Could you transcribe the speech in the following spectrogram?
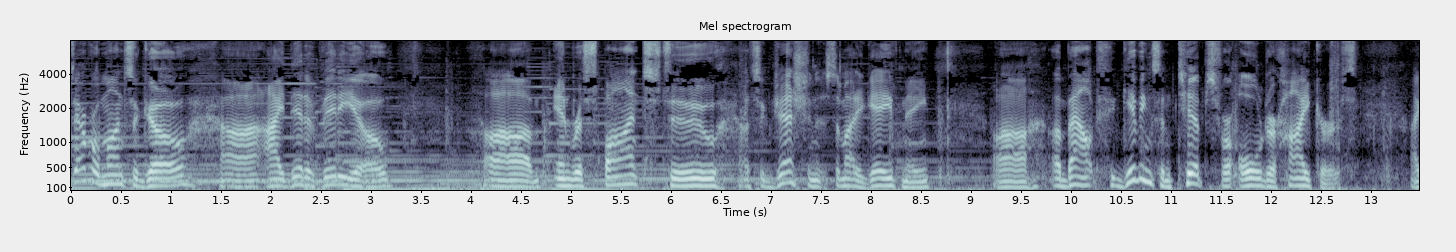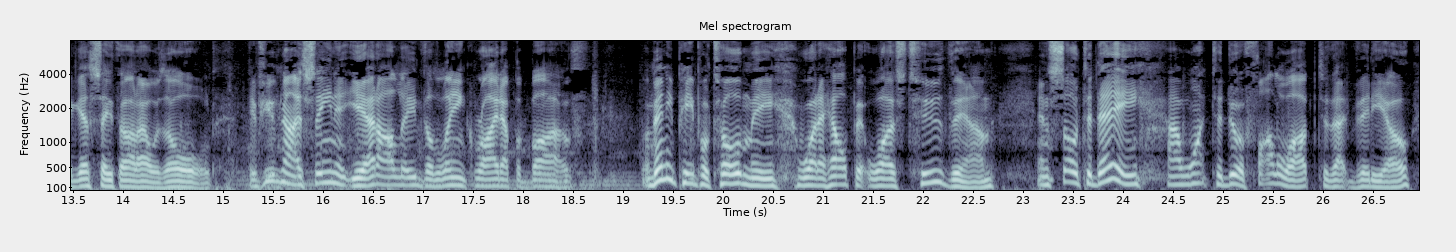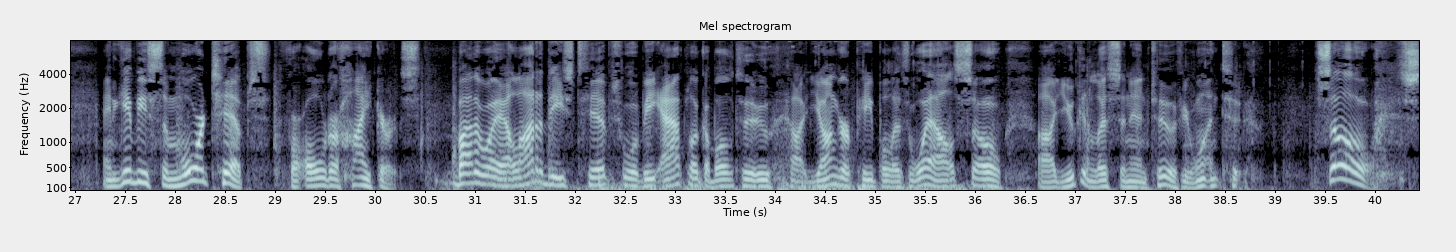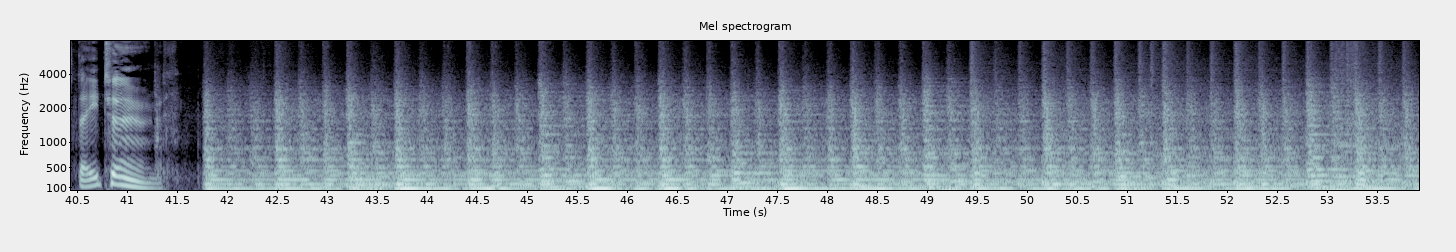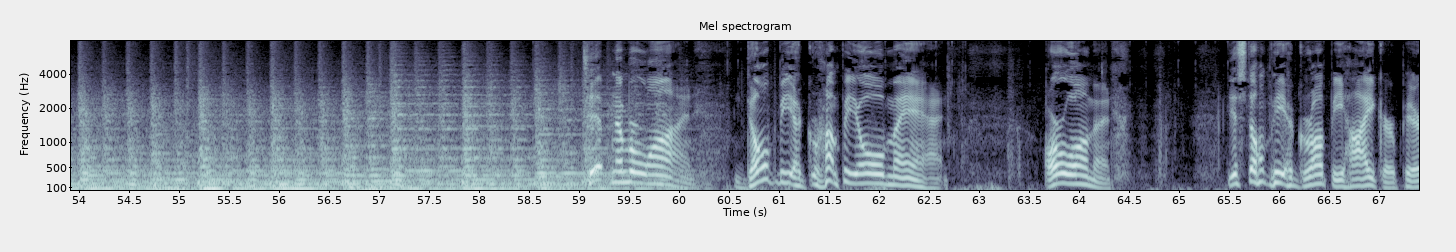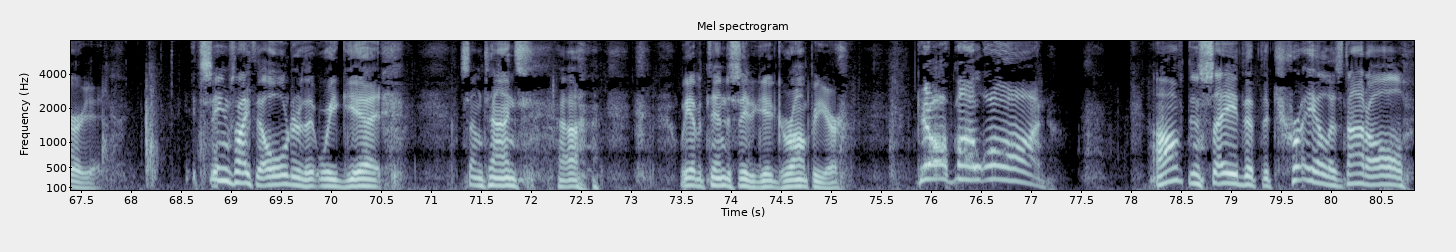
Several months ago, uh, I did a video uh, in response to a suggestion that somebody gave me uh, about giving some tips for older hikers. I guess they thought I was old. If you've not seen it yet, I'll leave the link right up above. Many people told me what a help it was to them. And so today I want to do a follow-up to that video and give you some more tips for older hikers. By the way, a lot of these tips will be applicable to uh, younger people as well, so uh, you can listen in too if you want to. So, stay tuned. Tip number one, don't be a grumpy old man or woman. Just don't be a grumpy hiker, period. It seems like the older that we get, sometimes uh, we have a tendency to get grumpier. Get off my lawn! I often say that the trail is not all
